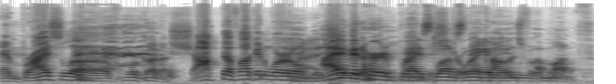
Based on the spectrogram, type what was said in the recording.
and Bryce Love were gonna shock the fucking world. Right. This i haven't heard of bryce love's destroy name college in football. a month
